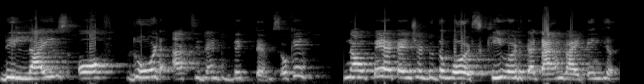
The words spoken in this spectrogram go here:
the lives of road accident victims. Okay. Now pay attention to the words, keywords that I am writing here.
